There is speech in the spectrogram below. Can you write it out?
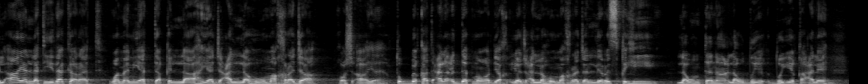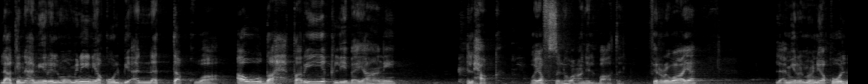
الآية التي ذكرت ومن يتق الله يجعل له مخرجا. خوش آية. طبقت على عدة موارد. يجعل له مخرجا لرزقه. لو امتنع لو ضيق عليه. لكن أمير المؤمنين يقول بأن التقوى أوضح طريق لبيان الحق. ويفصله عن الباطل. في الرواية الأمير المؤمنين يقول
